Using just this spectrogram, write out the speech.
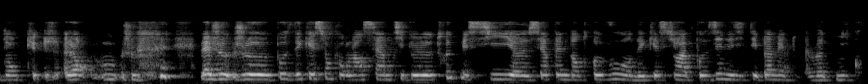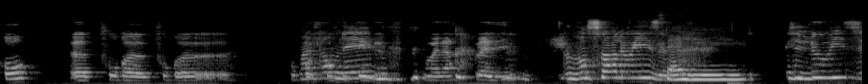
Donc, je, alors, je, là, je, je, pose des questions pour lancer un petit peu le truc, mais si euh, certaines d'entre vous ont des questions à poser, n'hésitez pas à mettre votre micro euh, pour, euh, pour, De... Voilà, vas-y. Bonsoir, Louise. Salut. Louise,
